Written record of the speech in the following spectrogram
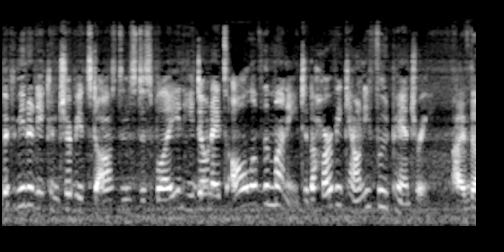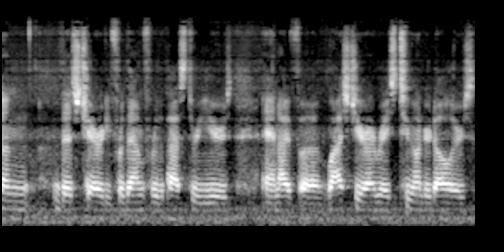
The community contributes to Austin's display, and he donates all of the money to the Harvey County Food Pantry. I've done this charity for them for the past three years, and I've uh, last year I raised two hundred dollars,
